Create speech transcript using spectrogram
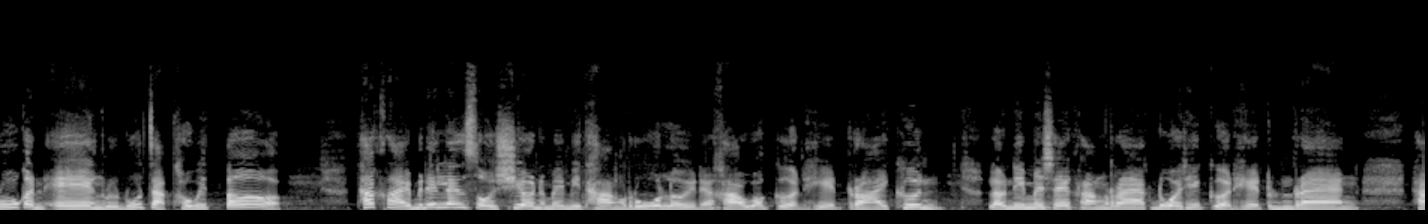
รู้กันเอง หรือรู้จักทวิตเตอร์ ถ้าใครไม่ได้เล่นโซเชียลเนี่ยไม่มีทางรู้เลยนะคะ ว่าเกิดเหตุร้ายขึ้น แล้วนี่ไม่ใช่ครั้งแรกด้วยที่เกิดเหตุรุนแรงท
